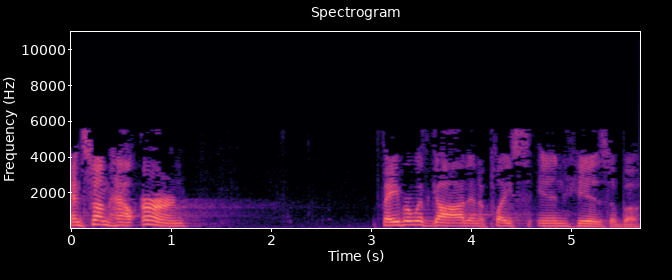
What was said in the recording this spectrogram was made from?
and somehow earn favor with God and a place in His abode.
